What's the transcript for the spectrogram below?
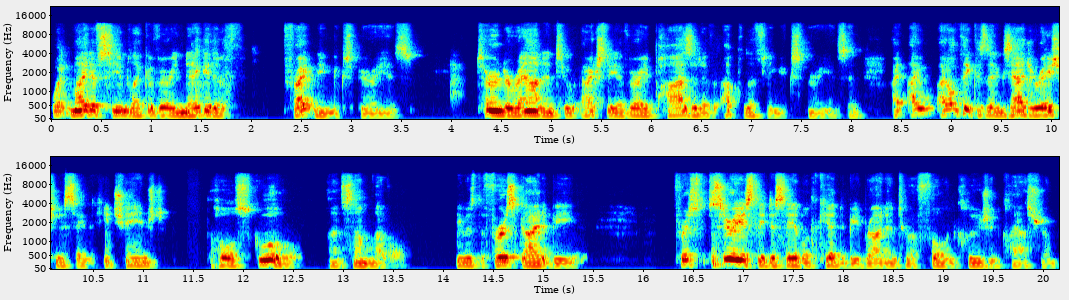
what might have seemed like a very negative, frightening experience turned around into actually a very positive, uplifting experience. And I, I, I don't think it's an exaggeration to say that he changed the whole school on some level. He was the first guy to be, first seriously disabled kid to be brought into a full inclusion classroom.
